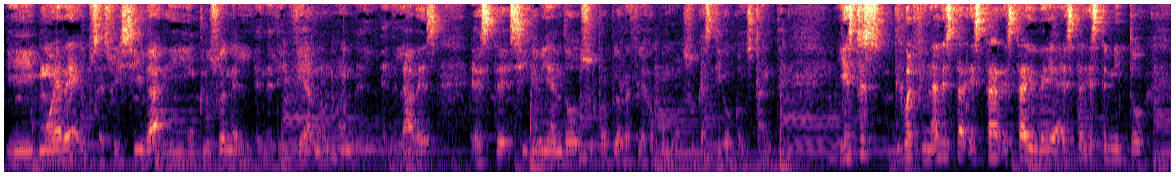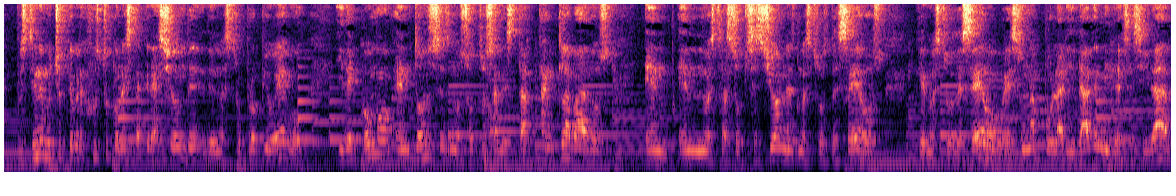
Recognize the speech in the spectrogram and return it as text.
y muere, pues, se suicida e incluso en el, en el infierno, ¿no? en, el, en el Hades, este, sigue viendo su propio reflejo como su castigo constante. Y esto es, digo, al final esta, esta, esta idea, este, este mito, pues tiene mucho que ver justo con esta creación de, de nuestro propio ego y de cómo entonces nosotros al estar tan clavados en, en, nuestras obsesiones, nuestros deseos, que nuestro deseo es una polaridad de mi necesidad,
